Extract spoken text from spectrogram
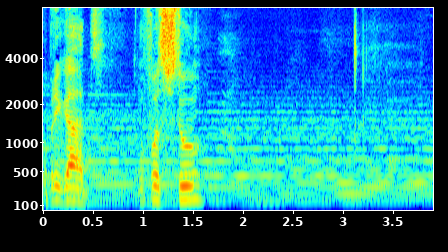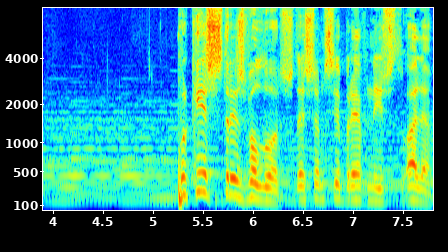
Obrigado. Não fosses tu. Porque estes três valores, deixa-me ser breve nisto. Olha,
